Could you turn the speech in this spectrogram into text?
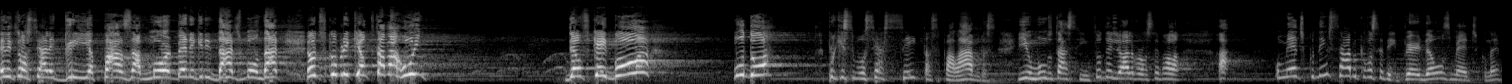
Ele trouxe alegria, paz, amor, benignidade, bondade. Eu descobri que eu que estava ruim. Eu fiquei boa, mudou. Porque se você aceita as palavras e o mundo está assim, tudo ele olha para você e fala: ah, o médico nem sabe o que você tem. Perdão os médicos, né?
